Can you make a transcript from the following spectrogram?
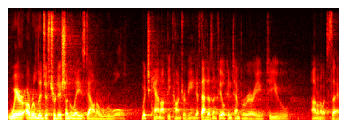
where a religious tradition lays down a rule which cannot be contravened. If that doesn't feel contemporary to you, I don't know what to say.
